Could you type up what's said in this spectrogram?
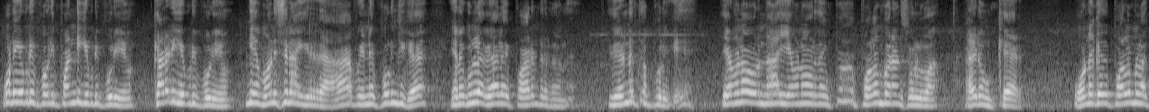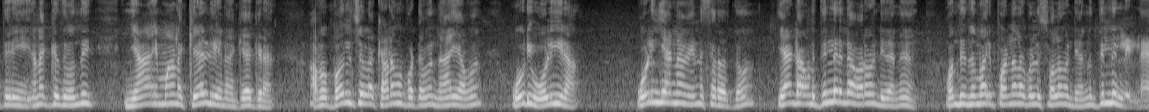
உனக்கு எப்படி புரி பண்ணிக்கு எப்படி புரியும்? கரடிக்கு எப்படி புரியும்? நீ மனுஷனாக இருறா அப்போ என்ன புரிஞ்சுக்க. எனக்குள்ள வேலையை பாருன்ற நான். இது என்ன தப்பு இருக்குது எவனோ ஒரு நாய் எவனோ ஒருத்தன் பொ- புலம்புறான்னு சொல்லுவான். ஐ டோன்ட் கேர் உனக்கு அது புலம்பலாம் தெரியும். எனக்கு இது வந்து நியாயமான கேள்வியை நான் கேட்குறேன். அவன் பதில் சொல்ல கடமைப்பட்டவன் நாய் அவன் ஓடி ஒளிகிறான் அவன் என்ன சார் அர்த்தம்? ஏன்டா அவனுக்கு தில்லு இருந்தால் வர வேண்டியதானே? வந்து இந்த மாதிரி பண்ணலை கொள்ள சொல்ல வேண்டியதானே தில்லு இல்லை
